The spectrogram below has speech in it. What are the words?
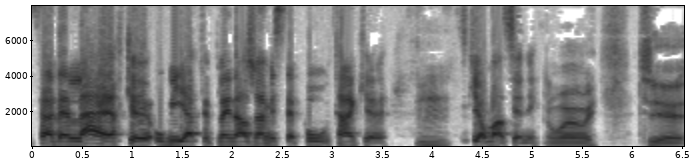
ça avait l'air que oui, elle fait plein d'argent, mais c'était pas autant que hmm. ce qu'ils ont mentionné. Oui, oui. Tu, euh,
